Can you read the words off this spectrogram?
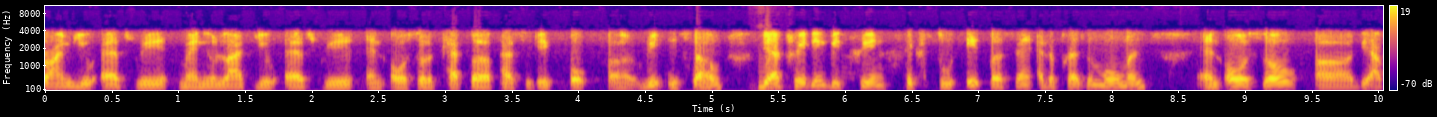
Prime US REIT, Manulife US REIT, and also the Keppel Pacific uh, REIT itself. They are trading between 6 to 8% at the present moment. And also, uh, they are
